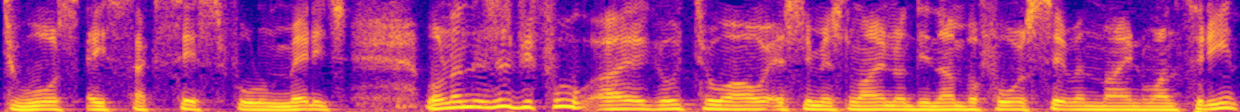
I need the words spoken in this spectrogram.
towards a successful marriage. Well, and this is before I go to our SMS line on the number 47913.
